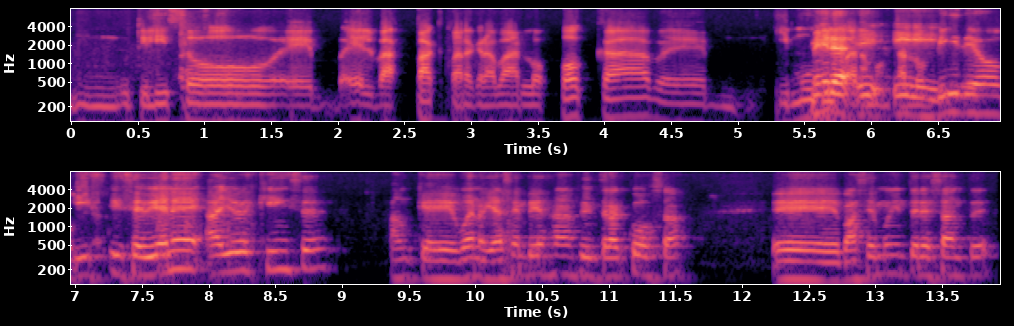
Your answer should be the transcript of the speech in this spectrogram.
mm, utilizo eh, el backpack para grabar los podcasts eh, y Movie para montar los vídeos. Y, y, se viene iOS 15, aunque bueno, ya se empiezan a filtrar cosas, eh, va a ser muy interesante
